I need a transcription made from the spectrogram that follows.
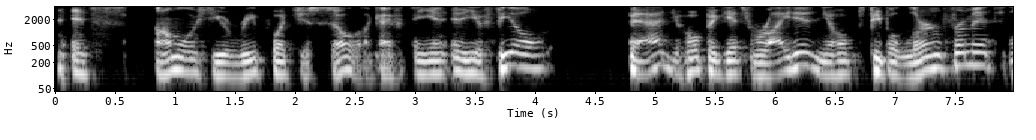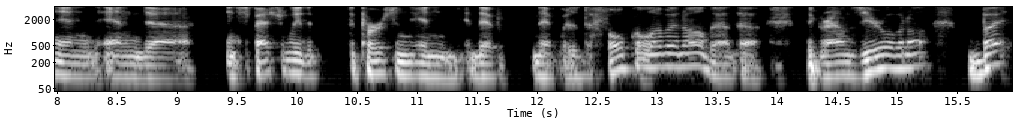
it's almost you reap what you sow. Like i you, you feel bad you hope it gets righted and you hope people learn from it and and uh especially the the person in that that was the focal of it all, the the the ground zero of it all. But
